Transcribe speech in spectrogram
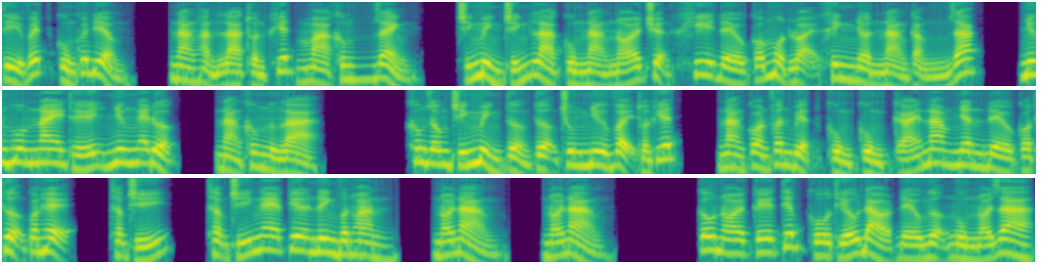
tỷ vết cùng khuyết điểm, nàng hẳn là thuần khiết mà không rảnh, chính mình chính là cùng nàng nói chuyện khi đều có một loại khinh nhờn nàng cảm giác, nhưng hôm nay thế nhưng nghe được, nàng không ngừng là không giống chính mình tưởng tượng chung như vậy thuần khiết, nàng còn phân biệt cùng cùng cái nam nhân đều có thượng quan hệ, thậm chí, thậm chí nghe kia Ninh Vân Hoan, nói nàng, nói nàng. Câu nói kế tiếp cô thiếu đảo đều ngượng ngùng nói ra,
